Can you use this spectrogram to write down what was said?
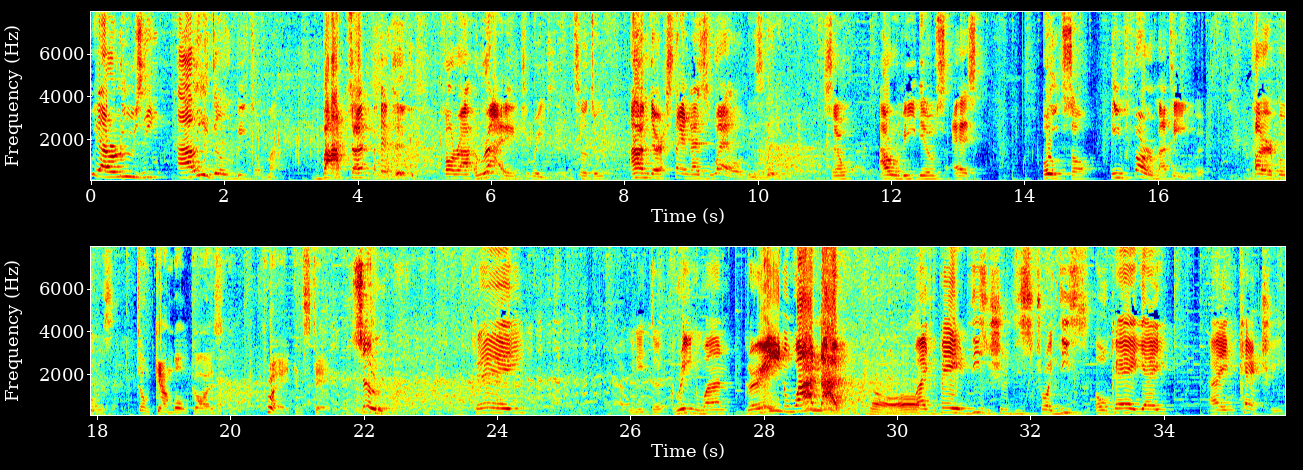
we are losing a little bit of money. But uh, for a right reason. So to understand as well this game. So our videos as also informative purpose. Don't gamble, guys. Pray instead. So, okay. Uh, we need the green one. Green one! No. Wild pair, this should destroy this. Okay, I, I'm catching.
